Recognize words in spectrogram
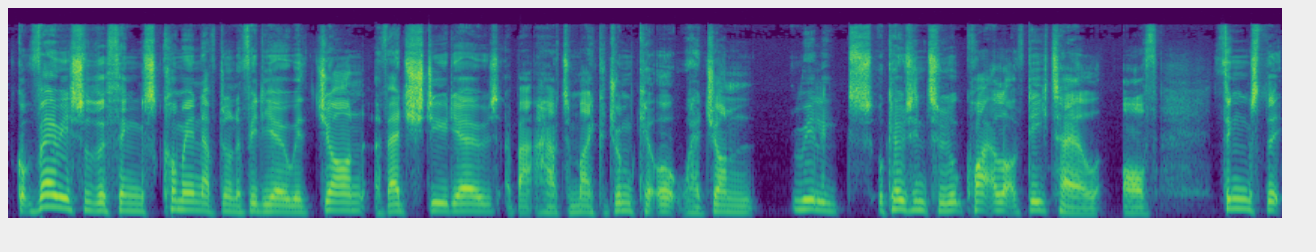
I've got various other things coming. I've done a video with John of Edge Studios about how to mic a drum kit up, where John really goes into quite a lot of detail of things that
